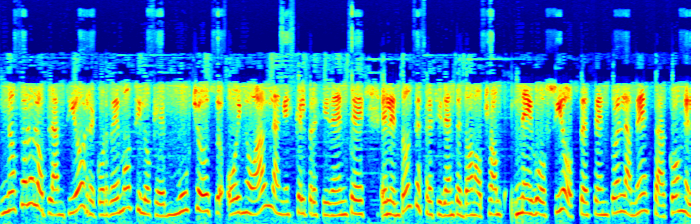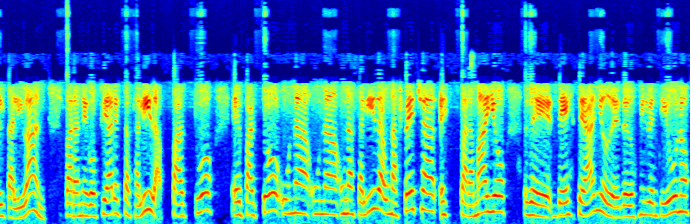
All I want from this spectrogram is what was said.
no solo lo planteó, recordemos, y lo que muchos hoy no hablan es que el presidente, el entonces presidente Donald Trump negoció, se sentó en la mesa con el talibán para negociar esta salida, pactó, eh, pactó una, una, una salida, una fecha es para mayo de, de este año, de, de 2021,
